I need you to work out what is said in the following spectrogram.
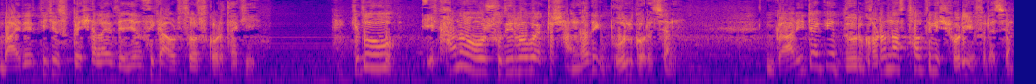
বাইরের কিছু স্পেশালাইজড এজেন্সিকে আউটসোর্স করে থাকি। কিন্তু এখানেও সুধীরবাবু একটা সাংঘাতিক ভুল করেছেন। গাড়িটাকে দুর্ঘটনাস্থল থেকে সরিয়ে ফেলেছেন।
